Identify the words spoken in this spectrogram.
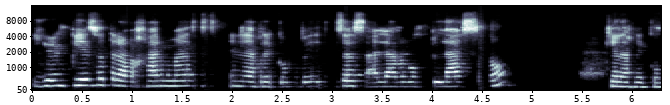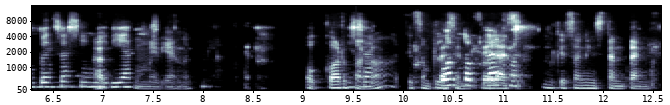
y yo empiezo a trabajar más en las recompensas a largo plazo que en las recompensas inmediatas. Mediano. O corto, ¿no? Que son placenteras, que son instantáneas.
